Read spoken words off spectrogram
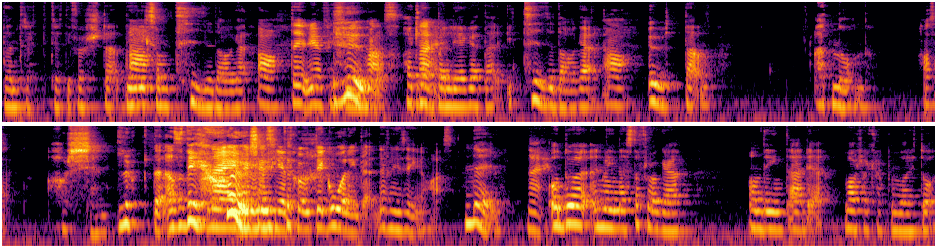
den 30-31. Det är Ja. liksom 10 dagar. Ja. Det, jag finns Hur har Nej. kroppen legat där i 10 dagar utan att någon Har sett. Har känt lukten? Alltså det är Nej, det sjukt. känns helt sjukt. Det går inte. Det finns ingen chans. Nej. Nej. Och då är min nästa fråga, om det inte är det, vart har kroppen varit då?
